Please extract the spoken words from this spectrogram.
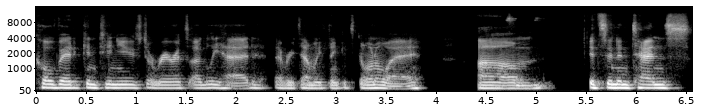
COVID continues to rear its ugly head every time we think it's going away. Um, it's an intense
